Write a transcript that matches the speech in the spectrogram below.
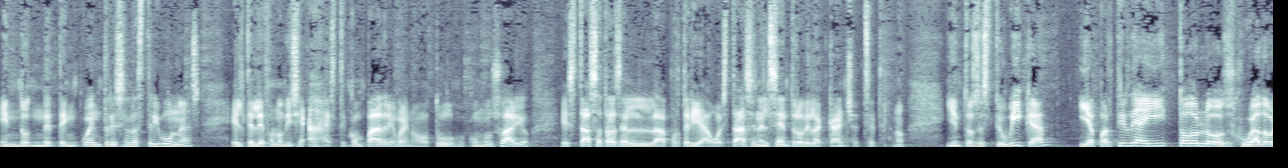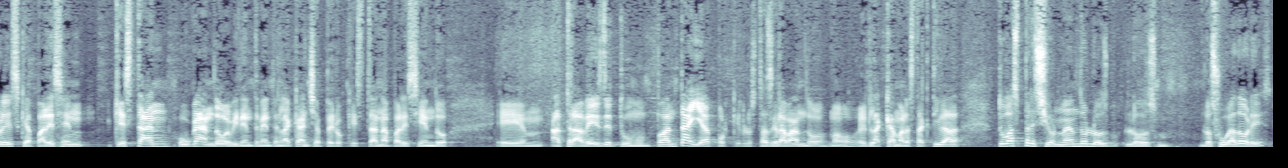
en donde te encuentres en las tribunas. El teléfono dice, ah, este compadre, bueno, o tú como usuario, estás atrás de la portería o estás en el centro de la cancha, etcétera, ¿no? Y entonces te ubica y a partir de ahí todos los jugadores que aparecen, que están jugando evidentemente en la cancha, pero que están apareciendo eh, a través de tu pantalla, porque lo estás grabando, ¿no? La cámara está activada, tú vas presionando los, los, los jugadores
